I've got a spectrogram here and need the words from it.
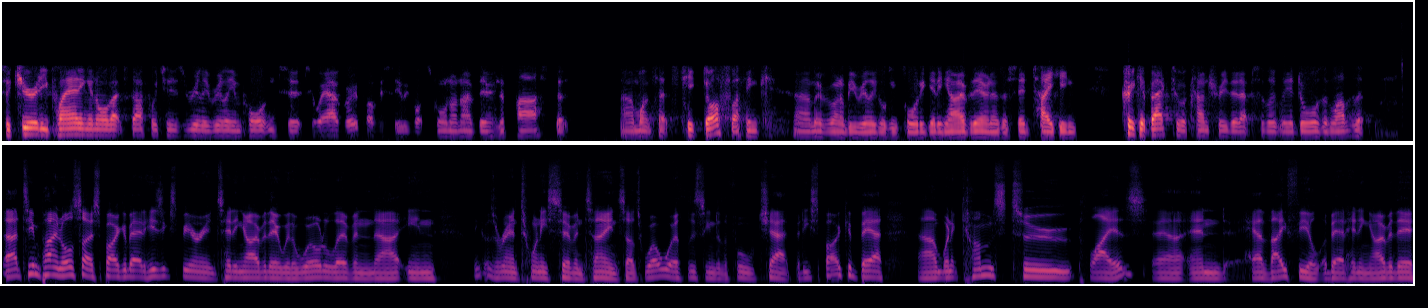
security planning and all that stuff, which is really, really important to, to our group. Obviously, with what's gone on over there in the past, but um, once that's ticked off, I think um, everyone will be really looking forward to getting over there. And as I said, taking cricket back to a country that absolutely adores and loves it. Uh, Tim Paine also spoke about his experience heading over there with a World 11 uh, in, I think it was around 2017. So it's well worth listening to the full chat. But he spoke about uh, when it comes to players uh, and how they feel about heading over there,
